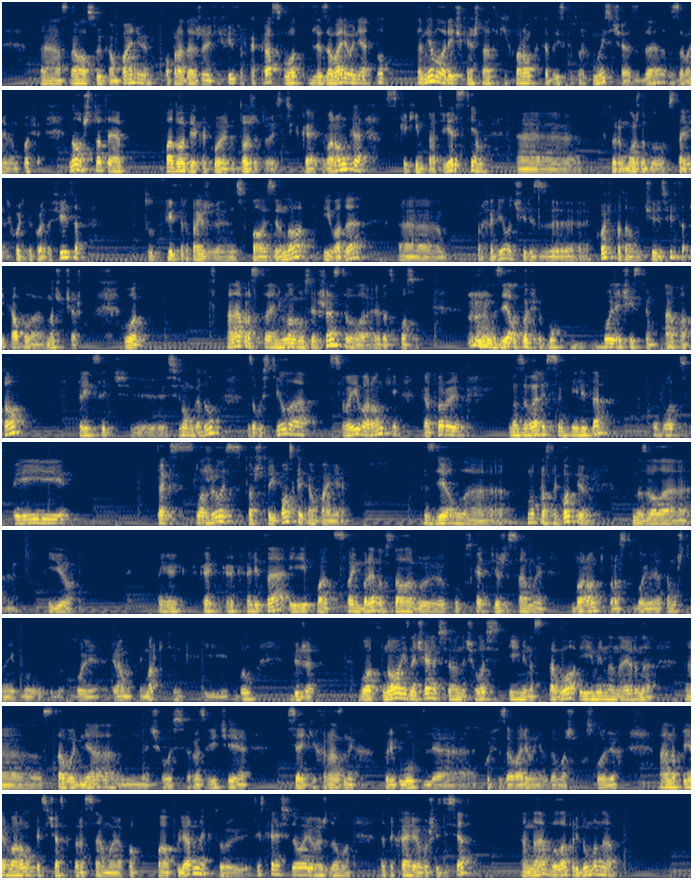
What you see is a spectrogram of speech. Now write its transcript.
э, основала свою компанию по продаже этих фильтров как раз вот для заваривания, ну, там не было речи, конечно, о таких воронках, из которых мы сейчас, да, завариваем кофе, но что-то подобие какое-то тоже, то есть какая-то воронка с каким-то отверстием, э, в который можно было вставить хоть какой-то фильтр, Тут фильтр также насыпалось зерно и вода э, проходила через э, кофе, потом через фильтр и капала в нашу чашку. Вот. Она просто немного усовершенствовала этот способ, сделала кофе более чистым, а потом в 1937 году запустила свои воронки, которые назывались милита. Вот. И так сложилось, то, что японская компания сделала, ну, просто копию, назвала ее как Алита и под своим брендом стала выпускать те же самые воронки, просто благодаря тому, что у них был более грамотный маркетинг и был бюджет. Вот. Но изначально все началось именно с того, и именно, наверное, э, с того дня началось развитие всяких разных приблуд для кофезаваривания в домашних условиях. А, например, воронка сейчас, которая самая популярная, которую ты, скорее всего, завариваешь дома, это Hario V60. Она была придумана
